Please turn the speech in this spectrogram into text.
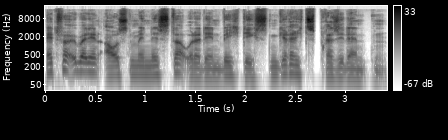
etwa über den Außenminister oder den wichtigsten Gerichtspräsidenten.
